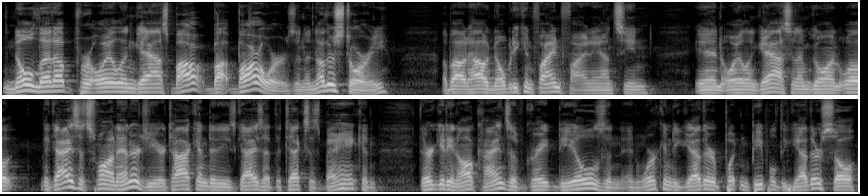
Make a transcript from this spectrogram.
no let up for oil and gas bar- borrowers, and another story about how nobody can find financing in oil and gas. And I'm going, well, the guys at Swan Energy are talking to these guys at the Texas Bank, and they're getting all kinds of great deals and, and working together, putting people together. So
